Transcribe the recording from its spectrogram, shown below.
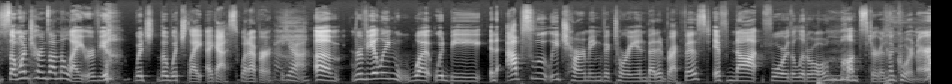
someone turns on the light, reveal which the witch light, I guess, whatever Yeah. um, revealing what would be an absolutely charming Victorian bed and breakfast, if not for the literal monster in the corner.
